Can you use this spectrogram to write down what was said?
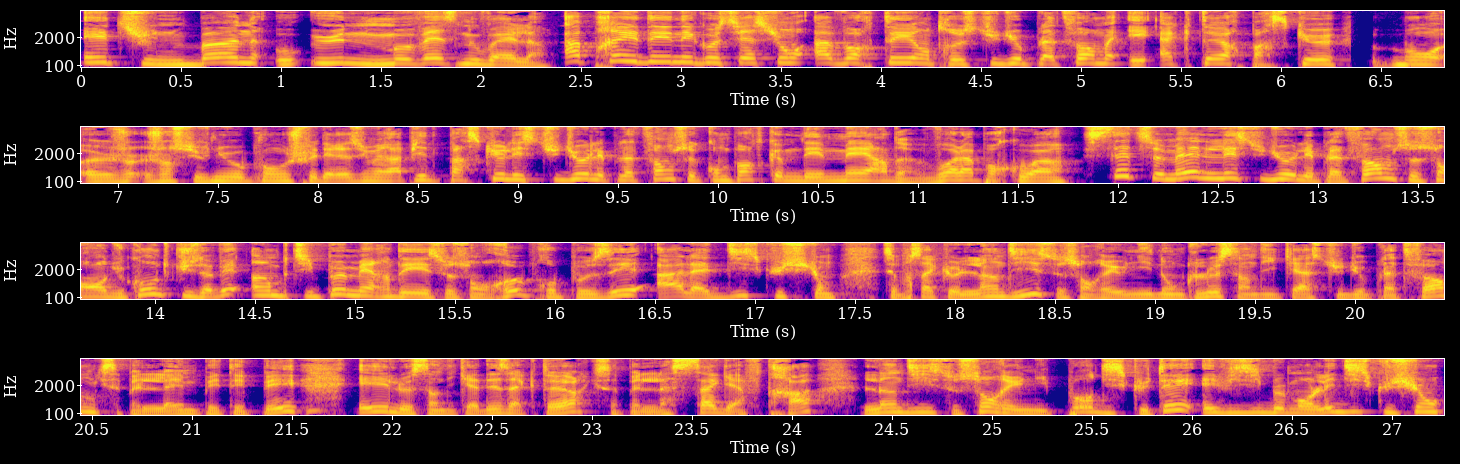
est une bonne ou une mauvaise nouvelle? Après des négociations avortées entre studios, plateformes et acteurs, parce que bon, euh, j'en suis venu au point où je fais des résumés rapides, parce que les studios et les plateformes se comportent comme des merdes. Voilà pourquoi. Cette semaine, les studios et les plateformes se sont rendus compte qu'ils avaient un petit peu merdé et se sont reproposés à la discussion. C'est pour ça que lundi se sont réunis donc le syndicat Studio Plateforme qui s'appelle la MPTP et le syndicat des acteurs qui s'appelle la SAGAFTRA. Lundi se sont réunis pour discuter et visiblement les discussions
